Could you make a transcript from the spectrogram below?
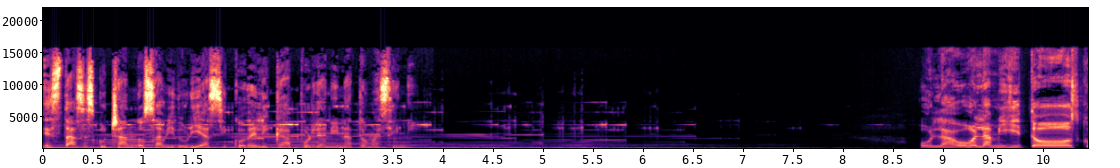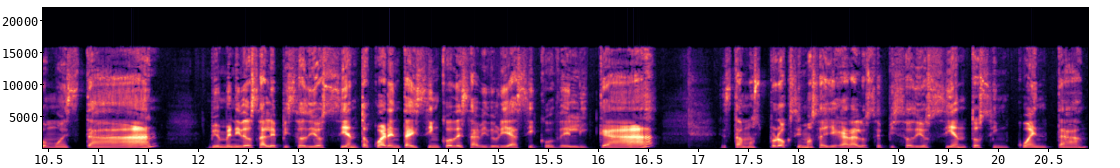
Estás escuchando Sabiduría Psicodélica por Janina Tomasini. Hola, hola amiguitos, ¿cómo están? Bienvenidos al episodio 145 de Sabiduría Psicodélica. Estamos próximos a llegar a los episodios 150.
